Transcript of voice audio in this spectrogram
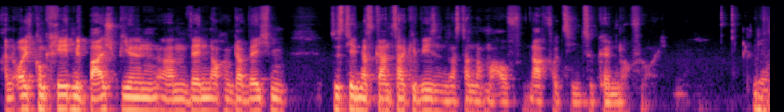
an euch konkret mit Beispielen ähm, wenden, auch unter welchem System das Ganze halt gewesen ist, das dann nochmal nachvollziehen zu können, auch für euch. Genau.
